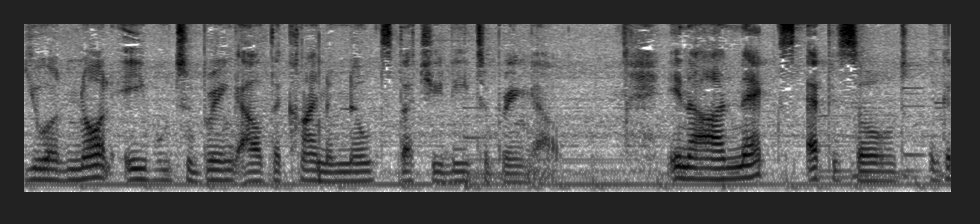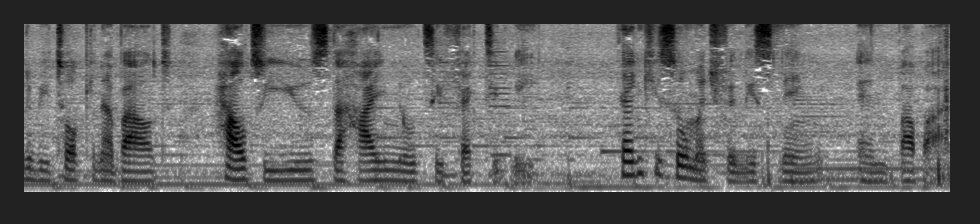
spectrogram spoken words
you are not able to bring out the kind of notes that you need to bring out. In our next episode, we're going to be talking about how to use the high notes effectively. Thank you so much for listening, and bye bye.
